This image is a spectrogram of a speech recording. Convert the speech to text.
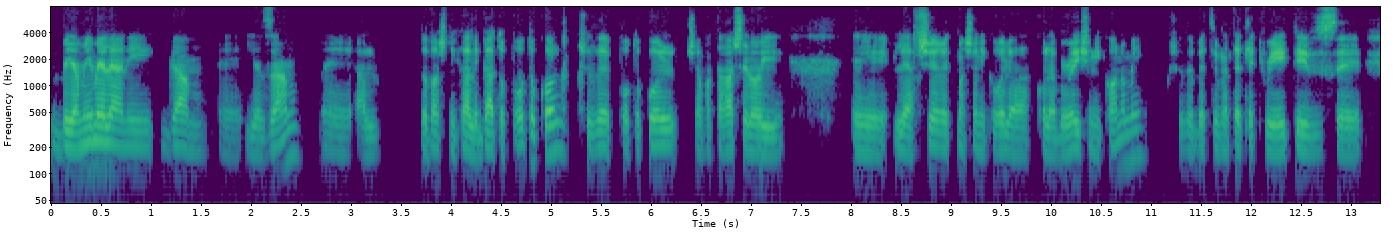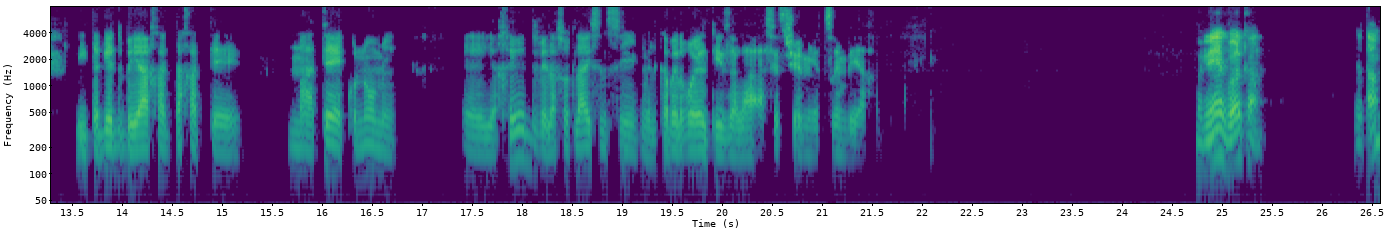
בימים אלה אני גם יזם על דבר שנקרא Legato Protocol, שזה פרוטוקול שהמטרה שלו היא לאפשר את מה שאני קורא לה collaboration economy, שזה בעצם לתת ל creatives להתאגד ביחד תחת מעטה economy יחיד ולעשות licensing ולקבל royalties על האסס שהם מייצרים ביחד. מגניב, וולקאם. יותם?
